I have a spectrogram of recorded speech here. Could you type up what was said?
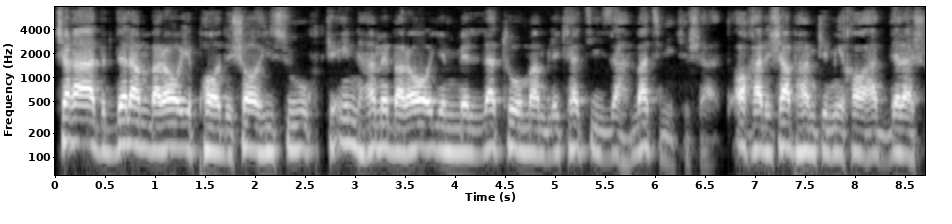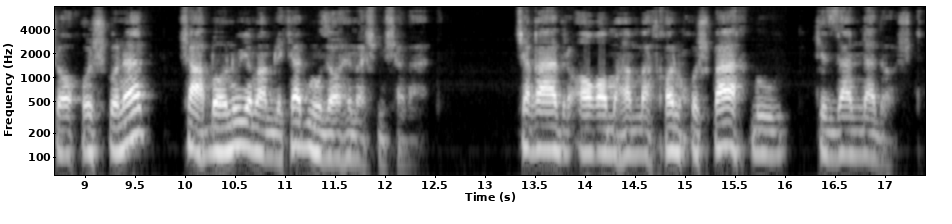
چقدر دلم برای پادشاهی سوخت که این همه برای ملت و مملکتی زحمت می کشد. آخر شب هم که می خواهد دلش را خوش کند شهبانوی مملکت مزاحمش می شود. چقدر آقا محمد خان خوشبخت بود که زن نداشت.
